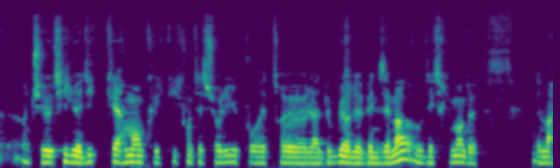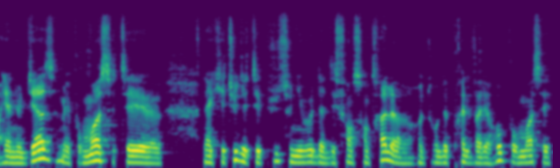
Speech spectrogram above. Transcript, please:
euh, Ancelotti lui a dit clairement qu'il comptait sur lui pour être euh, la doublure de Benzema au détriment de, de Mariano Diaz. Mais pour moi, c'était euh, l'inquiétude était plus au niveau de la défense centrale. Retour de près de Valero, pour moi, c'est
